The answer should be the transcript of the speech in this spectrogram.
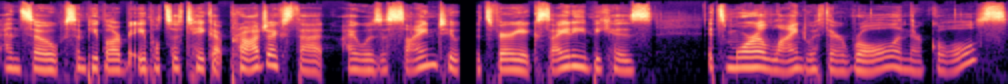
and so some people are able to take up projects that I was assigned to. It's very exciting because it's more aligned with their role and their goals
